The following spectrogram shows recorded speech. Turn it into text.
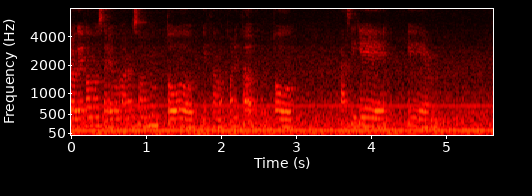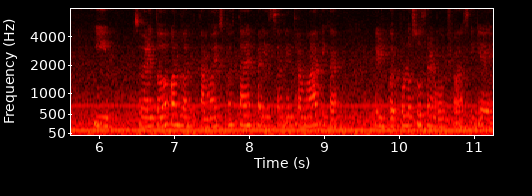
creo que como seres humanos somos un todo y estamos conectados con todo. Así que, eh, y sobre todo cuando estamos expuestos a experiencias bien traumáticas, el cuerpo lo sufre mucho. Así que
